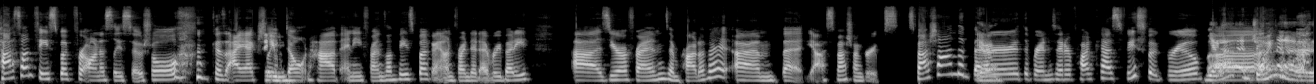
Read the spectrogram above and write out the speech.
Pass on Facebook for honestly social because I actually Same. don't have any friends on Facebook. I unfriended everybody uh, zero friends. I'm proud of it. Um, but yeah, smash on groups. Smash on the Better, yeah. the Brand Designer Podcast Facebook group. Yeah, uh, join us.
